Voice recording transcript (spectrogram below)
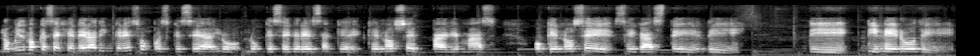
lo mismo que se genera de ingreso, pues que sea lo, lo que se egresa, que, que, no se pague más o que no se, se gaste de, de dinero de,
